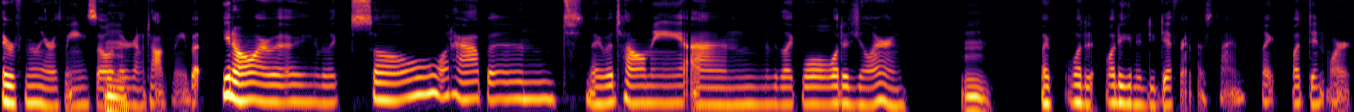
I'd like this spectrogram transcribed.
they were familiar with me, so Mhm. they're gonna talk to me. But you know, I would be like, so what happened? They would tell me, and I'd be like, well, what did you learn? Mm. Like what what are you gonna do different this time? Like what didn't work?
